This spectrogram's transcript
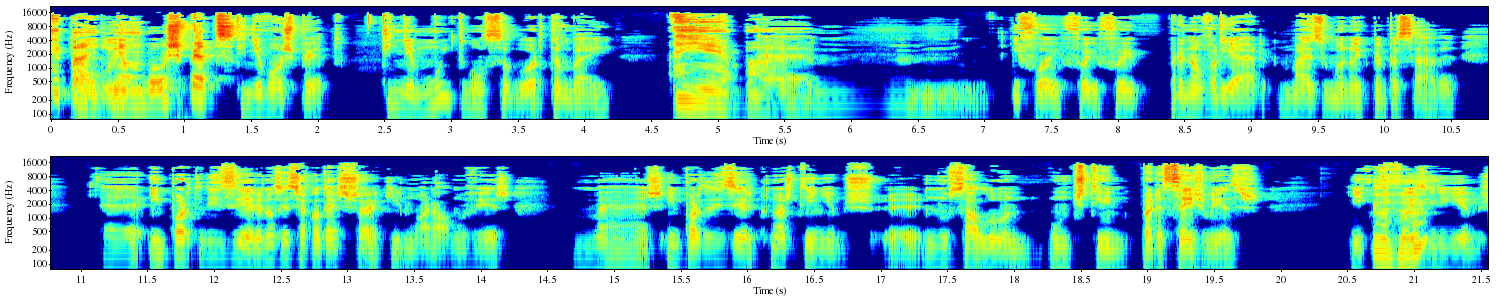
Epá, um tinha um bom aspecto. Tinha bom aspecto. Tinha muito bom sabor também. Ai, epá. Um, e foi, foi, foi, para não variar, mais uma noite bem passada. Uh, importa dizer, eu não sei se já contei esta história aqui no ar alguma vez, mas importa dizer que nós tínhamos uh, no Saloon um destino para seis meses e que depois uhum. iríamos,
